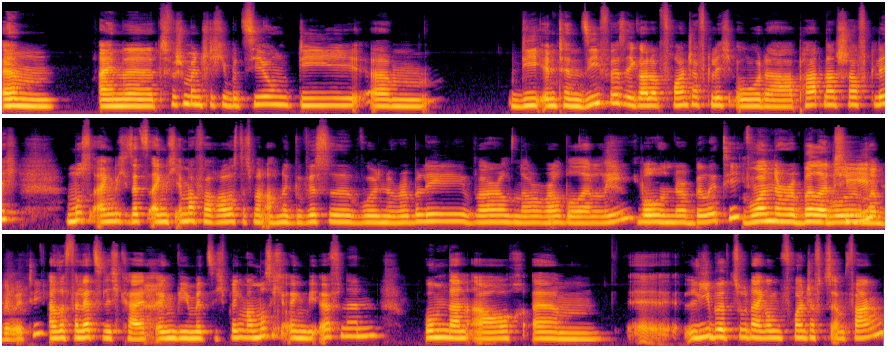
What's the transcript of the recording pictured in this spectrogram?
Ähm, eine zwischenmenschliche Beziehung, die, ähm, die intensiv ist, egal ob freundschaftlich oder partnerschaftlich, muss eigentlich, setzt eigentlich immer voraus, dass man auch eine gewisse Vulnerability, Vulnerability, Vulnerability. Vulnerability Vulnerability. also Verletzlichkeit irgendwie mit sich bringen. Man muss sich irgendwie öffnen, um dann auch ähm, äh, Liebe, Zuneigung, Freundschaft zu empfangen.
